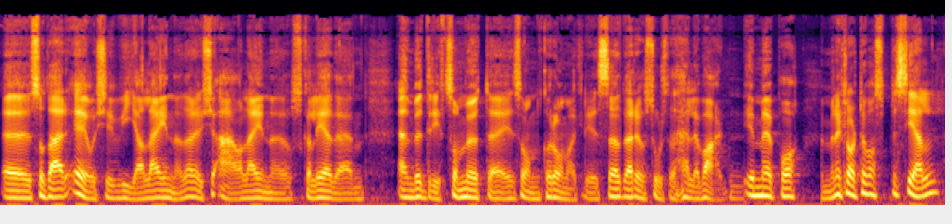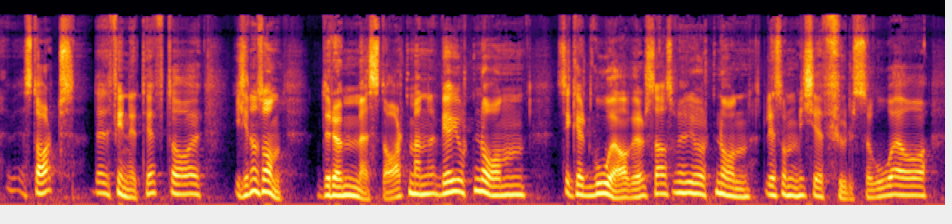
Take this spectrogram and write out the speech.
Eh, så der er jo ikke vi alene. Der er jo ikke jeg alene og skal lede en, en bedrift som møter en sånn koronakrise. Der er jo stort sett hele verden med på. Men det er klart det var spesiell start, definitivt. Og ikke noen sånn drømmestart, men vi har gjort noen sikkert gode avgjørelser. Så vi har gjort noen liksom ikke fullt så gode. og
